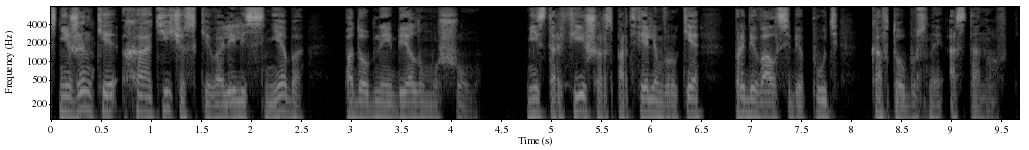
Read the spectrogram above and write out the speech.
Снежинки хаотически валились с неба, подобные белому шуму. Мистер Фишер с портфелем в руке пробивал себе путь к автобусной остановке.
